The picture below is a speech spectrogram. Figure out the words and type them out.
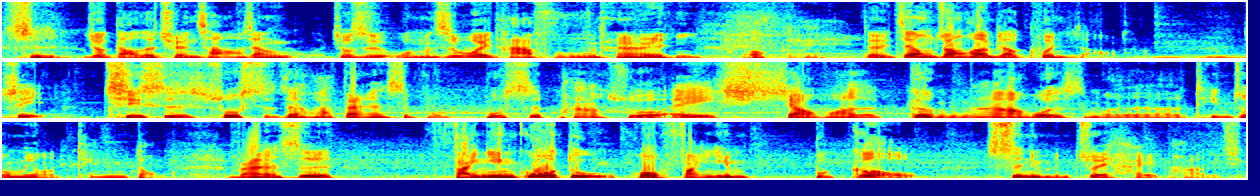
是就搞得全场好像就是我们是为他服务的而已。OK，对，这种状况比较困扰了。嗯，所以其实说实在话，反而是不不是怕说哎、欸、笑话的梗啊或者什么的听众没有听懂，反而是反应过度或反应不够。是你们最害怕的情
